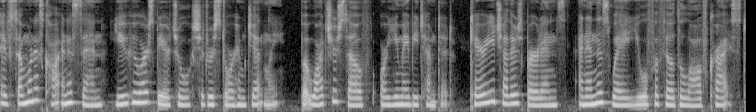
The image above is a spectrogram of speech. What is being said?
if someone is caught in a sin, you who are spiritual should restore him gently. But watch yourself, or you may be tempted. Carry each other's burdens, and in this way you will fulfill the law of Christ.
